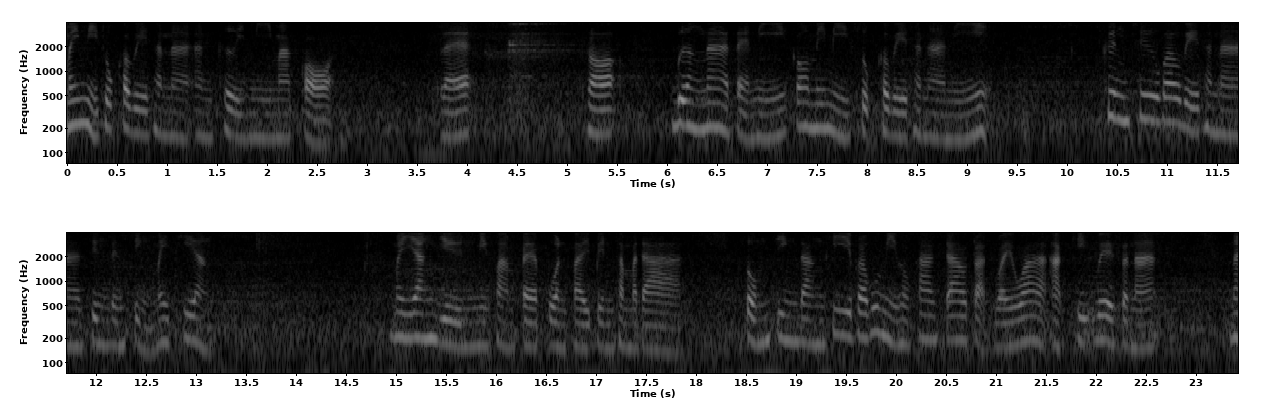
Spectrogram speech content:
ไม่มีทุกขเวทนาอันเคยมีมาก่อน และ เพราะเบื้องหน้าแต่นี้ก็ไม่มีสุขเวทนานี้ ขึ้นชื่อว่าเวทนาจึงเป็นสิ่งไม่เที่ยง ไม่ยั่งยืนมีความแปรปรวนไปเป็นธรรมดา สมจริงดังที่พระผู้มีพระภาคเจ้าตรัสไว้ว่าอักขิเวสนะ ใน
